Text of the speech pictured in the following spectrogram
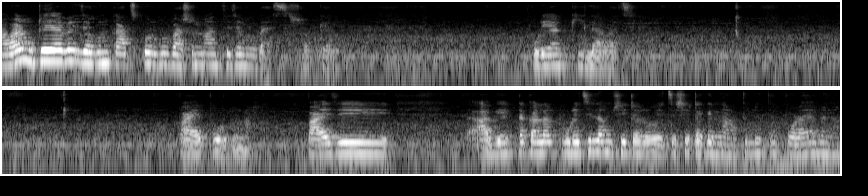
আবার উঠে যাবে যখন কাজ করব, বাসন মাজতে যাব, ব্যাস, সব গেল। পরে আর কি লাভ আছে? পায়ে পরবো না। পায়ে যে আগে একটা কালার পরেছিলাম, সেটা রয়েছে। সেটাকে না তুলে তো পরা যাবে না।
